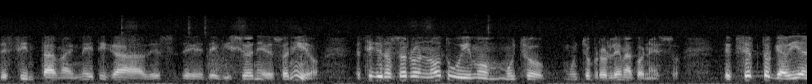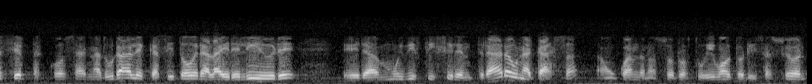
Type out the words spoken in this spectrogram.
de cinta magnética de, de, visión y de sonido. Así que nosotros no tuvimos mucho, mucho problema con eso, excepto que había ciertas cosas naturales, casi todo era al aire libre, era muy difícil entrar a una casa, aun cuando nosotros tuvimos autorización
